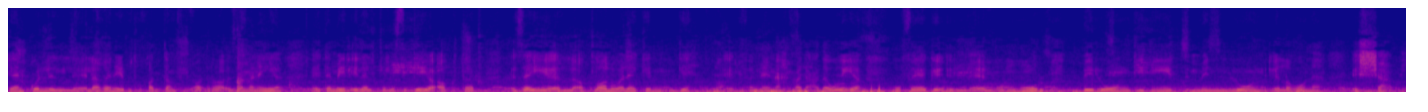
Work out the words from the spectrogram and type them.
كان كل ال- الأغاني اللي بتقدم في الفترة الزمنية آه، تميل إلى الكلاسيكية أكتر زي الأطلال ولكن جه الفنان أحمد عدوية وفاجئ ال- الجمهور بلون جديد من لون الغنى الشعبي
